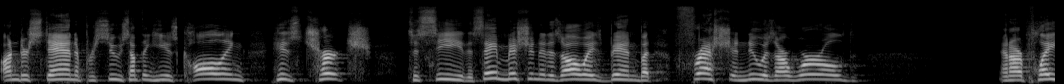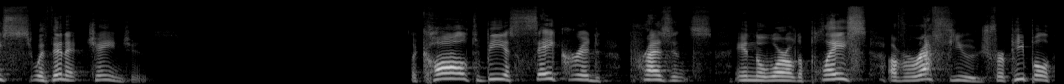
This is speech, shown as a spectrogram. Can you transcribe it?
understand and pursue, something He is calling His church to see the same mission it has always been, but fresh and new as our world and our place within it changes. The call to be a sacred presence in the world, a place of refuge for people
